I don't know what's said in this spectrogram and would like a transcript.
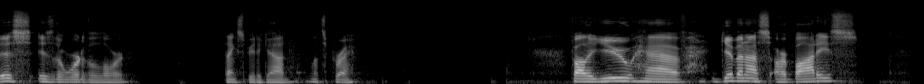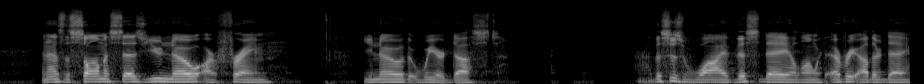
This is the word of the Lord. Thanks be to God. Let's pray. Father, you have given us our bodies, and as the psalmist says, you know our frame. You know that we are dust. Uh, this is why this day, along with every other day,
